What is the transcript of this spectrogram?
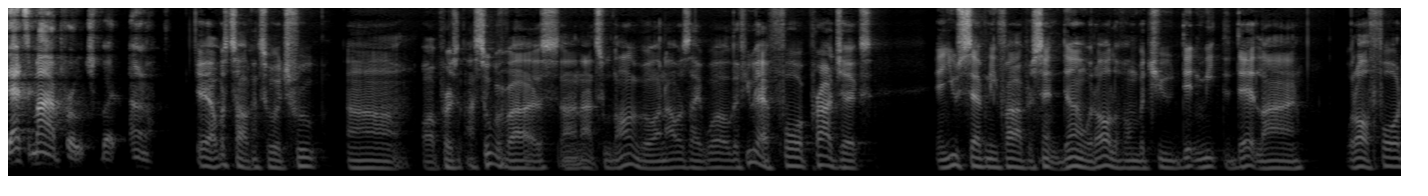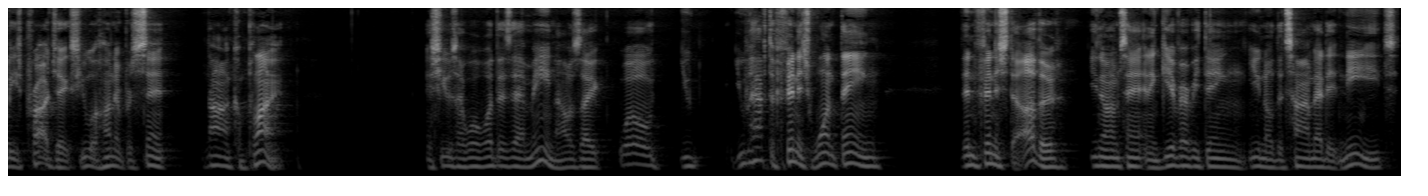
that's my approach. But I don't know. Yeah, I was talking to a troop um, or a person I supervised uh, not too long ago, and I was like, well, if you have four projects and you 75% done with all of them, but you didn't meet the deadline with all four of these projects, you 100% non-compliant. And she was like, well, what does that mean? I was like, well, you you have to finish one thing, then finish the other, you know what I'm saying, and give everything, you know, the time that it needs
